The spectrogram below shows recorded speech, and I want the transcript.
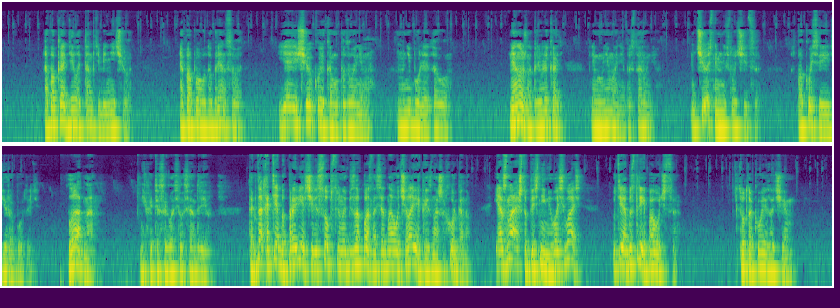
А пока делать там тебе нечего. А по поводу Брянцева я еще кое-кому позвоню, но не более того. Мне нужно привлекать к нему внимание посторонних. Ничего с ним не случится. Успокойся и иди работать. Ладно, нехотя согласился Андреев. Тогда хотя бы проверь через собственную безопасность одного человека из наших органов. Я знаю, что ты с ними вась-вась. У тебя быстрее получится. Кто такой и зачем?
